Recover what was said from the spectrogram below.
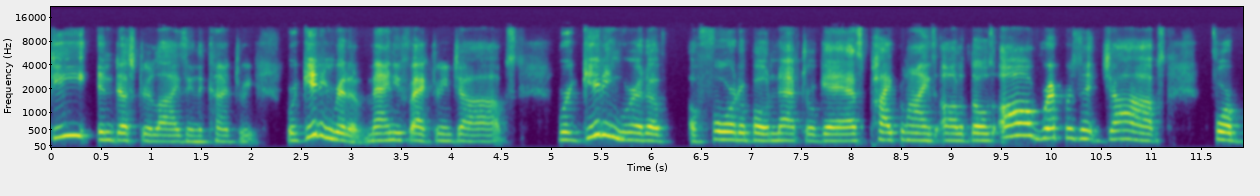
deindustrializing the country. We're getting rid of manufacturing jobs. We're getting rid of affordable natural gas, pipelines, all of those all represent jobs for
